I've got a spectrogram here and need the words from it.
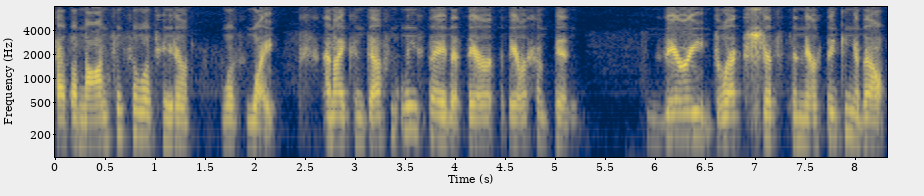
as a non-facilitator was white. And I can definitely say that there, there have been very direct shifts in their thinking about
